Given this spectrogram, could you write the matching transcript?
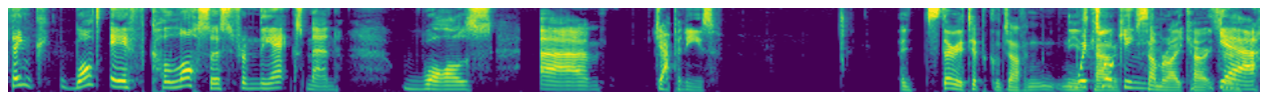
think what if Colossus from the X Men was um, Japanese? a stereotypical Japanese We're kind talking- of samurai character. Yeah.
